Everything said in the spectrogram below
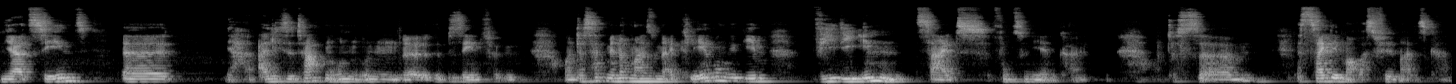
ein Jahrzehnt äh, ja, all diese Taten unbesehen un, äh, verüben. Und das hat mir nochmal so eine Erklärung gegeben, wie die Innenzeit funktionieren könnten. Und das, ähm, das zeigt eben auch, was Film alles kann.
